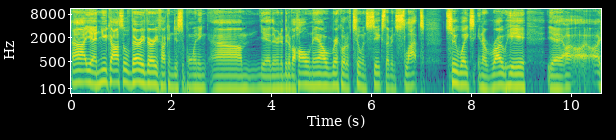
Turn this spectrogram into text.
Uh, yeah, Newcastle, very, very fucking disappointing. Um, yeah, they're in a bit of a hole now. Record of 2 and 6. They've been slapped two weeks in a row here yeah, I, I,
